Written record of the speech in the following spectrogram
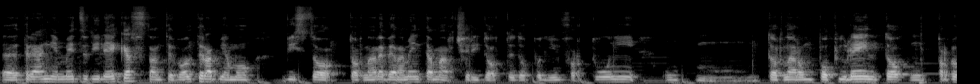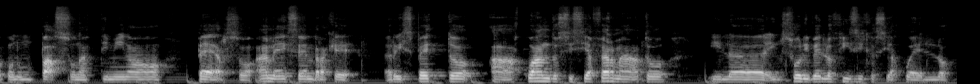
eh, tre anni e mezzo di Lakers, tante volte l'abbiamo visto tornare veramente a marce ridotte dopo gli infortuni, un, un, tornare un po' più lento, un, proprio con un passo un attimino perso. A me sembra che rispetto a quando si sia fermato il, il suo livello fisico sia quello.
